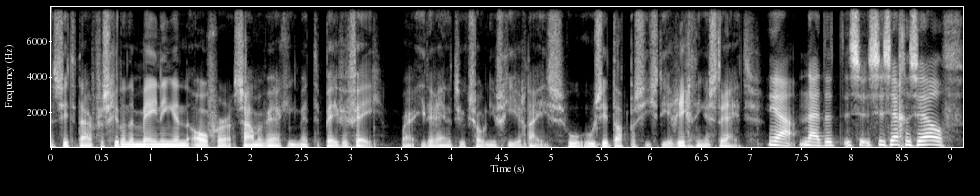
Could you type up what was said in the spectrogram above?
zitten daar verschillende meningen over samenwerking met de PVV. Waar iedereen natuurlijk zo nieuwsgierig naar is. Hoe, hoe zit dat precies, die richtingenstrijd? Ja, nou, dat, ze, ze zeggen zelf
